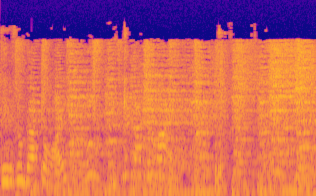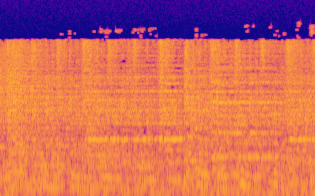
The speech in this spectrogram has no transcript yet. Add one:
Did he come back to life? Get back to life. 嗯。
